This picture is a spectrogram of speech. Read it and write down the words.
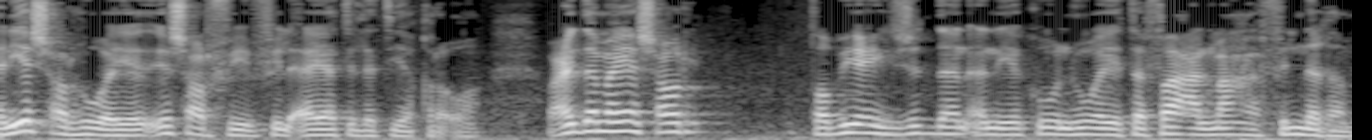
أن يشعر هو يشعر في في الآيات التي يقرأها. وعندما يشعر طبيعي جدا أن يكون هو يتفاعل معها في النغم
